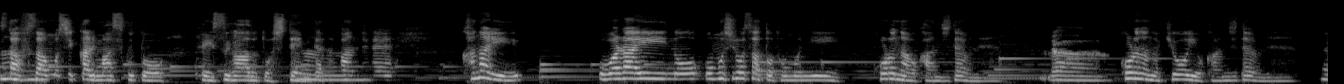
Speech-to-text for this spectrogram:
スタッフさんもしっかりマスクとフェイスガードとしてみたいな感じで、かなりお笑いの面白さとともにコロナを感じたよね。あコロナの脅威を感じたよね。あ、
